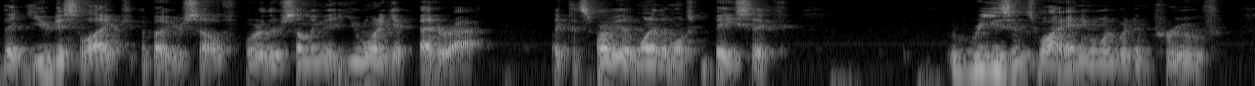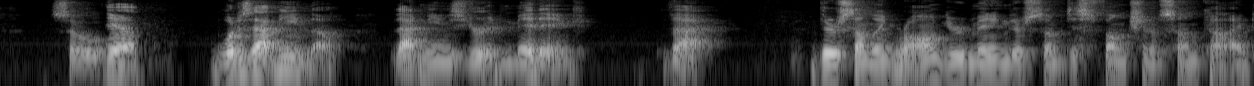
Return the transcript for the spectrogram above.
that you dislike about yourself, or there's something that you want to get better at. Like that's probably one of the most basic reasons why anyone would improve. So yeah, what does that mean though? That means you're admitting that there's something wrong. You're admitting there's some dysfunction of some kind,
